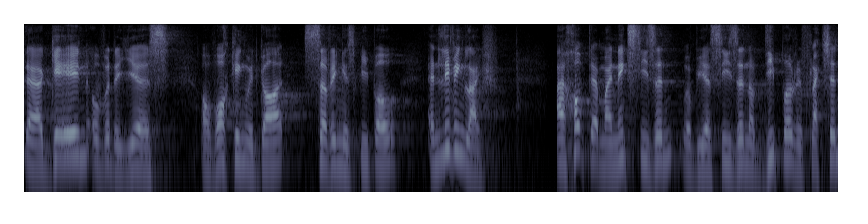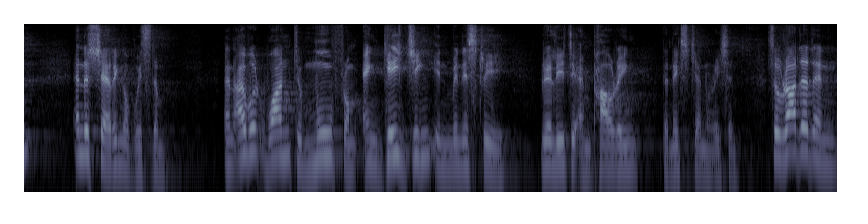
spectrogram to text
that I gained over the years of walking with God, serving His people, and living life. I hope that my next season will be a season of deeper reflection and the sharing of wisdom. And I would want to move from engaging in ministry really to empowering the next generation. So rather than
